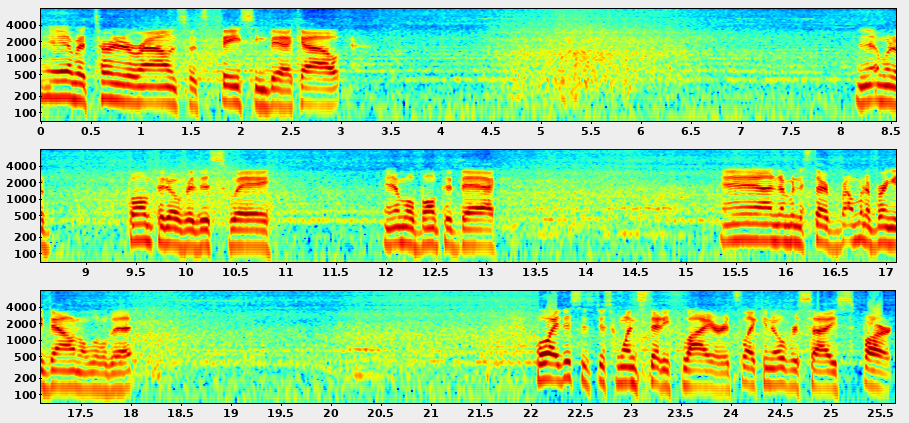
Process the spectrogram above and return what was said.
and I'm going to turn it around so it's facing back out. And I'm going to bump it over this way and then we'll bump it back. And I'm going to start I'm going to bring it down a little bit. Boy this is just one steady flyer. It's like an oversized spark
